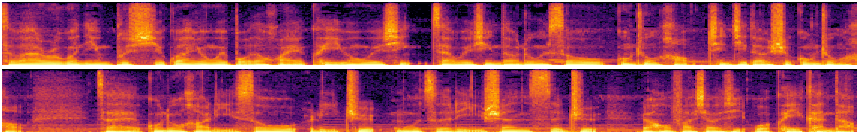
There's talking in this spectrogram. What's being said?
此外，如果您不习惯用微博的话，也可以用微信，在微信当中搜公众号，请记得是公众号，在公众号里搜“李志木子李山四志”，然后发消息，我可以看到。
